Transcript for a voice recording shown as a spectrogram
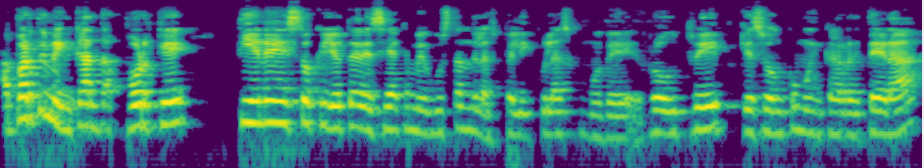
Aparte me encanta porque tiene esto que yo te decía que me gustan de las películas como de road trip, que son como en carretera.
